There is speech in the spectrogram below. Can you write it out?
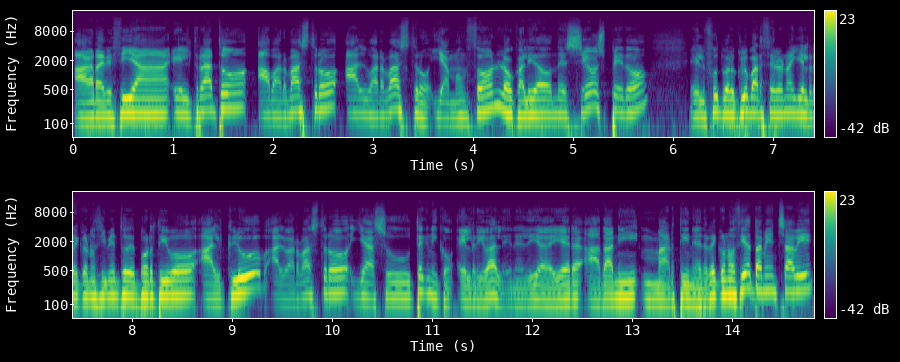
Agradecía el trato a Barbastro, al Barbastro y a Monzón, localidad donde se hospedó el Fútbol Club Barcelona y el reconocimiento deportivo al club, al Barbastro y a su técnico, el rival, en el día de ayer, a Dani Martínez. Reconocía también Xavi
